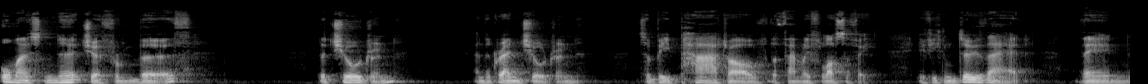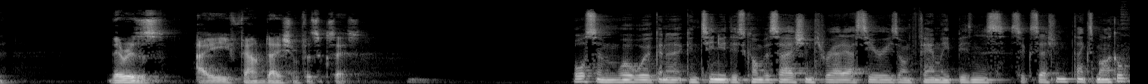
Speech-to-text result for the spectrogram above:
almost nurture from birth the children and the grandchildren to be part of the family philosophy. If you can do that, then there is a foundation for success. Awesome. Well, we're going to continue this conversation throughout our series on family business succession. Thanks, Michael.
